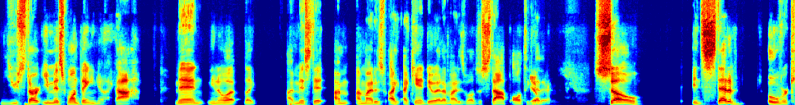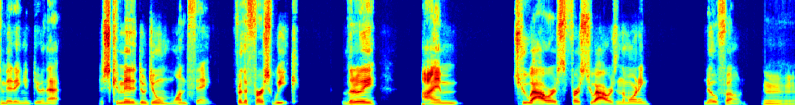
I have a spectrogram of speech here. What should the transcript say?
you start you miss one thing and you're like ah man you know what like i missed it i'm i might as i, I can't do it i might as well just stop altogether yep. so instead of overcommitting and doing that. Just committed to doing one thing for the first week. Literally, I'm two hours, first two hours in the morning, no phone, Mm-hmm.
